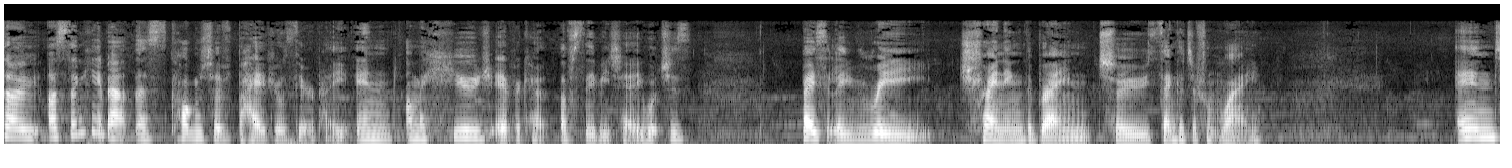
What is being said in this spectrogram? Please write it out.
So I was thinking about this cognitive behavioural therapy, and I'm a huge advocate of CBT, which is basically retraining the brain to think a different way. And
